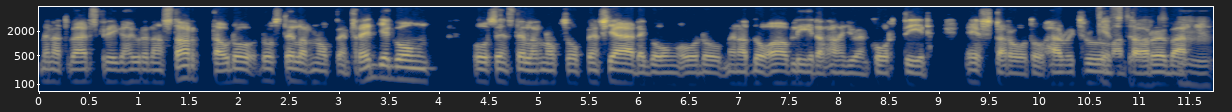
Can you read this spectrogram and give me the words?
men att världskriget har ju redan startat. Och då, då ställer han upp en tredje gång och sen ställer han också upp en fjärde gång och då, men att då avlider han ju en kort tid efteråt och Harry Truman efteråt. tar över. Mm.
